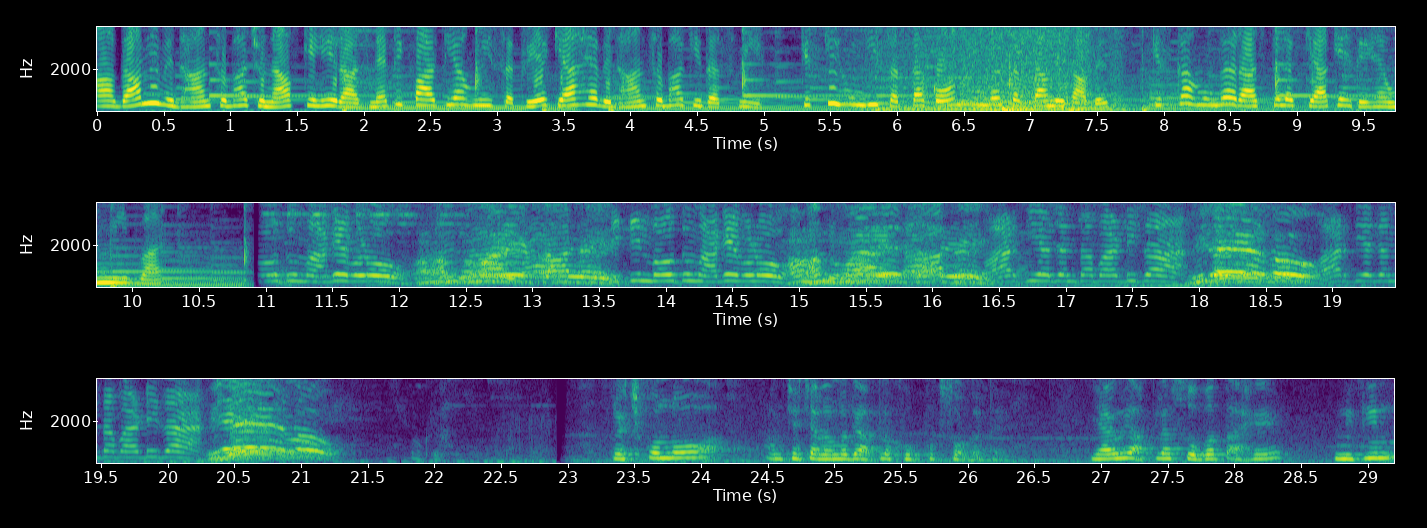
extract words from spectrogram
आगामी विधानसभा चुनाव के लिए राजनीतिक पार्टियाँ हुई सक्रिय। क्या है विधानसभा की तस्वीर? किसकी होंगी सत्ता? कौन होगा सत्ता में काबिज? किसका होगा राज तिलक क्या कहते हैं उम्मीदवार? तुम आगे बढ़ो। हम तुम्हारे साथ हैं। नितीन भाऊ तुम आगे बढ़ो। हम तुम्हारे साथ हैं। भारतीय जनता पार्टीचा विजय असो। भारतीय जनता पार्टीचा प्रेक्षकांनो आमच्या चॅनलमध्ये आपलं खूप खूप स्वागत आहे. यावेळी आपल्यासोबत आहे नितीन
